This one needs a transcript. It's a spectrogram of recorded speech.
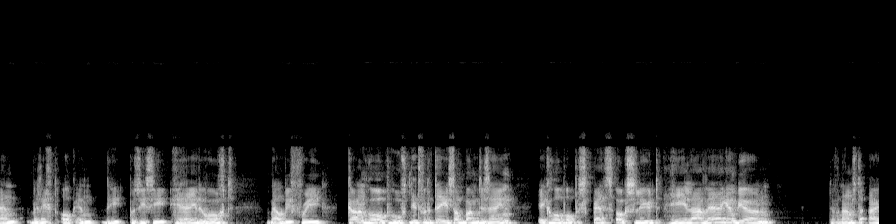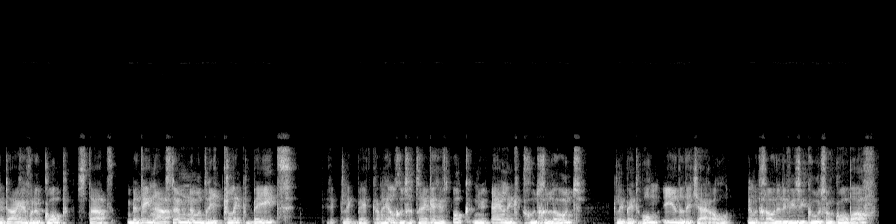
en wellicht ook in die positie gereden wordt. Melby Free kan een hoop, hoeft niet voor de tegenstand bang te zijn. Ik hoop op Spets Oxluut, Hela Björn. De voornaamste uitdager voor de kop staat meteen naast hem, nummer 3, Clickbait. Deze Clickbait kan heel goed getrekken, heeft ook nu eindelijk goed gelood. Clickbait won eerder dit jaar al een gouden divisiekoers van kop af.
